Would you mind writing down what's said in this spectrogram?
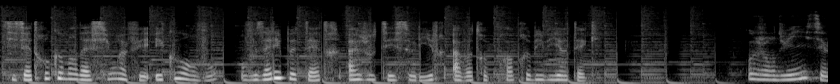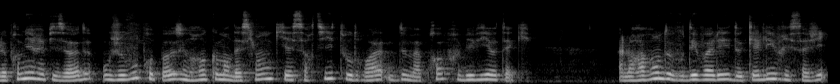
si cette recommandation a fait écho en vous, vous allez peut-être ajouter ce livre à votre propre bibliothèque. Aujourd'hui, c'est le premier épisode où je vous propose une recommandation qui est sortie tout droit de ma propre bibliothèque. Alors avant de vous dévoiler de quel livre il s'agit,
